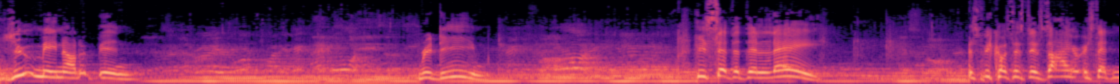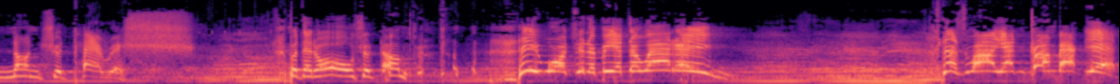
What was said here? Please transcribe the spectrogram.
you may not have been redeemed. He said the delay is because his desire is that none should perish, but that all should come. he wants you to be at the wedding. That's why he hasn't come back yet.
